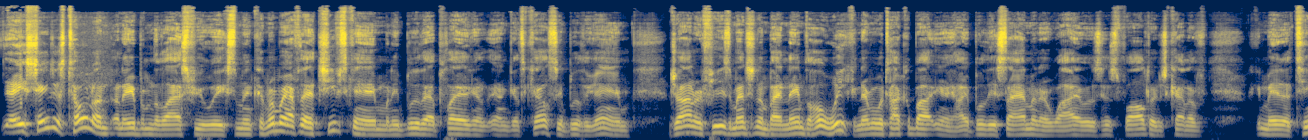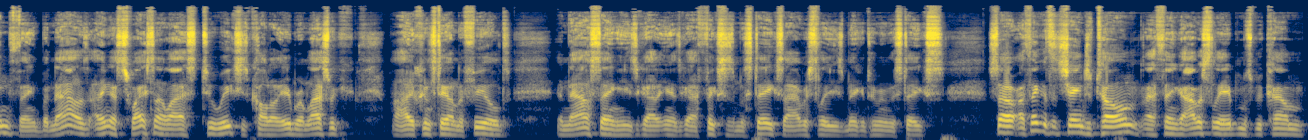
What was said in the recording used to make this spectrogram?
He's changed his tone on, on Abram the last few weeks. I mean, cause remember after that Chiefs game when he blew that play against, against Kelce and blew the game, Jon refused to mention him by name the whole week and never would talk about you know how he blew the assignment or why it was his fault or just kind of made it a team thing. But now I think it's twice in the last two weeks he's called out Abram. Last week uh, he couldn't stay on the field, and now saying he's got you know, he's got to fix his mistakes. Obviously, he's making too many mistakes so I think it's a change of tone. I think obviously Abram's become,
